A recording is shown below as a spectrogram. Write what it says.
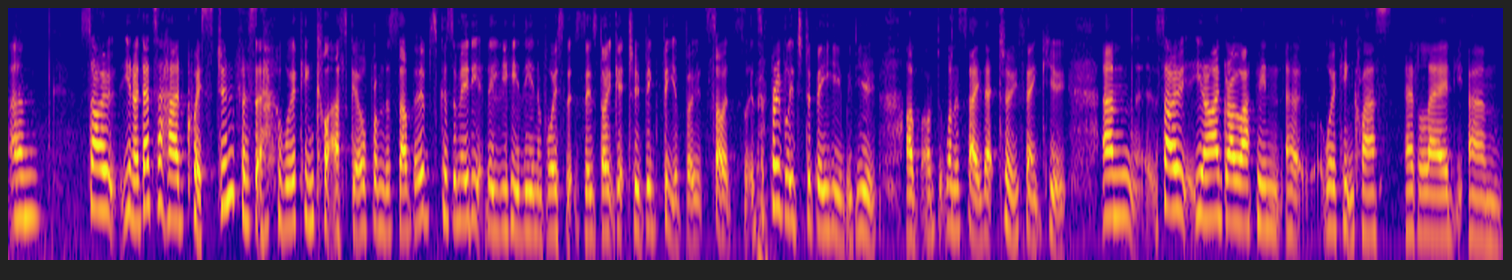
Um, so, you know, that's a hard question for a working class girl from the suburbs because immediately you hear the inner voice that says, don't get too big for your boots. So it's, it's a privilege to be here with you. I, I want to say that too, thank you. Um, so, you know, I grow up in uh, working class Adelaide. Um,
